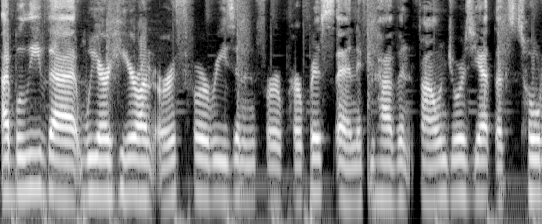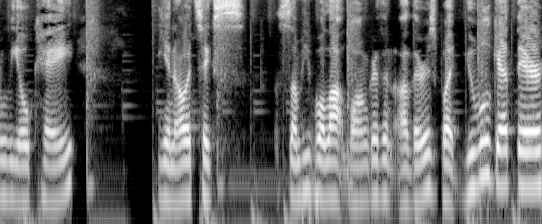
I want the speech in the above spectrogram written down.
I believe that we are here on earth for a reason and for a purpose. And if you haven't found yours yet, that's totally okay. You know, it takes some people a lot longer than others, but you will get there.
